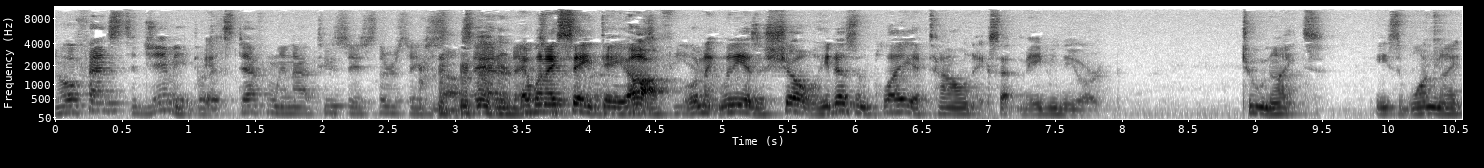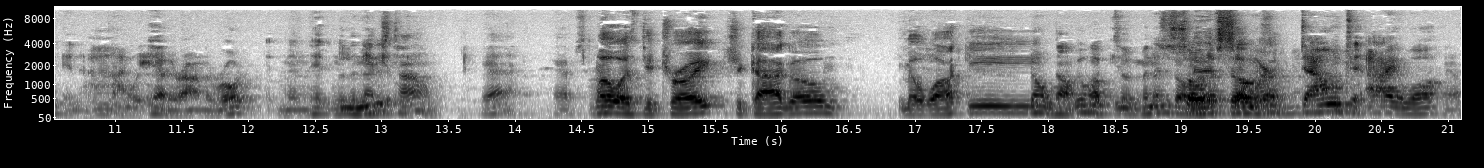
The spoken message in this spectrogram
No offense to Jimmy, but it's definitely not Tuesdays, Thursdays, No. Saturdays. And when I with, say uh, day ESPN. off, when, when he has a show, he doesn't play a town except maybe New York two nights. He's one night and on. oh, yeah, they're on the road and then hitting the next Immediately. town. Yeah, absolutely. Oh, it was Detroit, Chicago, Milwaukee. No, No, it- up to Minnesota, Minnesota. Minnesota. somewhere, down to Iowa, Yeah.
